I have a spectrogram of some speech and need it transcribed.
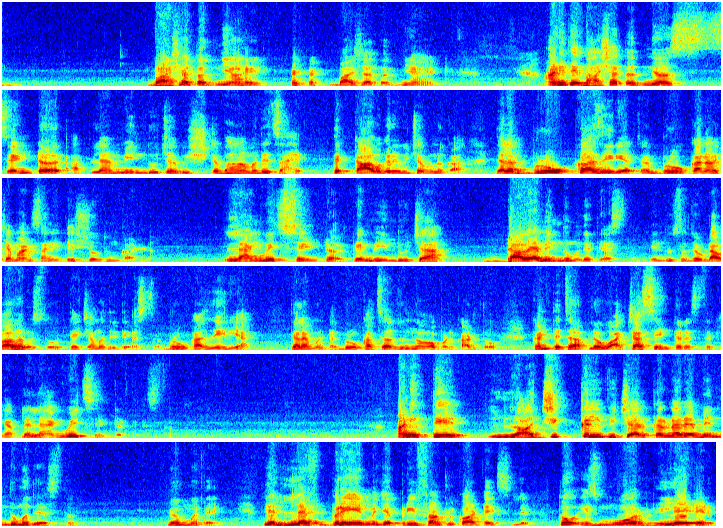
भाषा तज्ज्ञ आहे? भाषा तज्ज्ञ आहे. आणि ते भाषा तज्ज्ञ सेंटर आपल्या मेंदूच्या विशिष्ट भागामध्येच आहे. ते का वगैरे विचारू नका. त्याला ब्रोकाज एरिया ब्रोका नावाच्या माणसाने ते शोधून काढलं. लँग्वेज सेंटर ते मेंदूच्या डाव्या मेंदूमध्ये ते असतं. मेंदूचा जो डावा भाग असतो त्याच्यामध्ये ते असतं. ब्रोकाज एरिया त्याला म्हणतात. ब्रोकाचं अजून नाव आपण काढतो. कारण त्याचं आपलं वाचा सेंटर असतं की आपलं लँग्वेज सेंटर ते असतं. आणि ते लॉजिकल विचार करणाऱ्या मेंदूमध्ये असतं. गंमत आहे. म्हणजे लेफ्ट ब्रेन म्हणजे प्री फ्रंटल कॉर्टेक्स लेफ्ट तो is more related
